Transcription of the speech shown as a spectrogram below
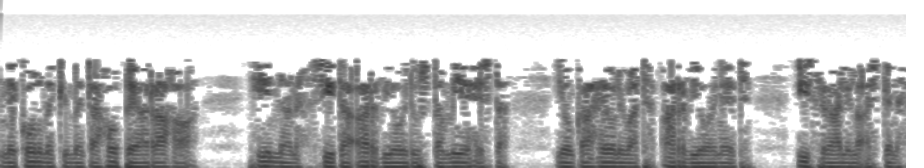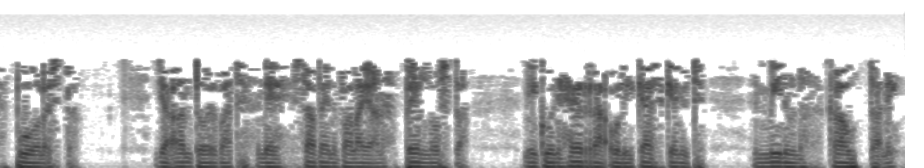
ne kolmekymmentä hopea rahaa, hinnan siitä arvioidusta miehestä, jonka he olivat arvioineet israelilaisten puolesta, ja antoivat ne savenvalajan pellosta, niin kuin Herra oli käskenyt minun kauttani.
